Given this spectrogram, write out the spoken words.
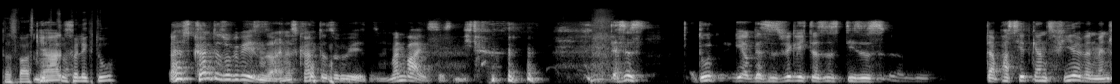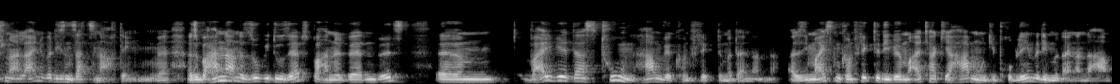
Das warst nicht ja, zufällig du? Es könnte so gewesen sein, es könnte so gewesen sein. Man weiß es nicht. das ist, du, Georg, das ist wirklich, das ist dieses, ähm, da passiert ganz viel, wenn Menschen allein über diesen Satz nachdenken. Also behandle andere so, wie du selbst behandelt werden willst. Ähm, weil wir das tun, haben wir Konflikte miteinander. Also die meisten Konflikte, die wir im Alltag ja haben und die Probleme, die wir miteinander haben,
